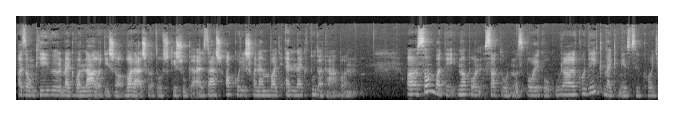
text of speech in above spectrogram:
Azon kívül megvan nálad is a varázslatos kisugárzás, akkor is, ha nem vagy ennek tudatában. A szombati napon Szaturnusz bolygó uralkodik, megnézzük, hogy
